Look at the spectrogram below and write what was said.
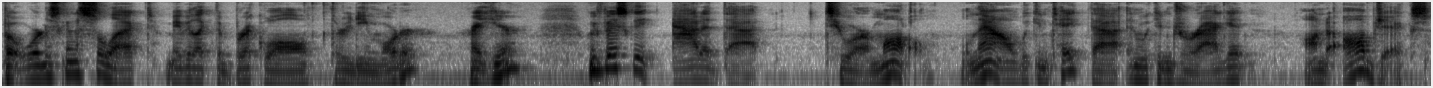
but we're just going to select maybe like the brick wall 3D mortar right here. We've basically added that to our model. Well, now we can take that and we can drag it onto objects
